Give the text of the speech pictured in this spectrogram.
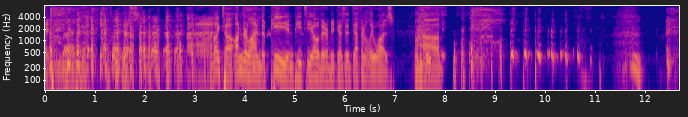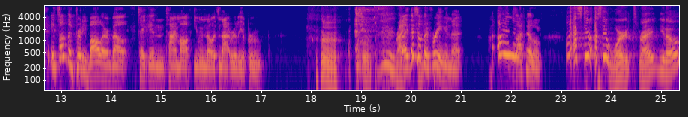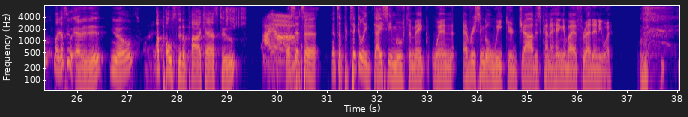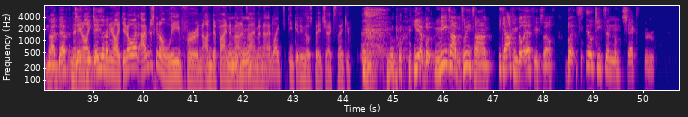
Right. Yes. I'd like to underline the P in PTO there because it definitely was. Uh, it's something pretty baller about taking time off, even though it's not really approved. Hmm. right. Like there's something freeing in that. I So mean, I feel them. I mean, I still, I still worked, right? You know, like I still edited. You know, I posted a podcast too. I um, Russ, that's a that's a particularly dicey move to make when every single week your job is kind of hanging by a thread anyway. no, And definitely. then you're like, Jason, then you're like, you know what? I'm just gonna leave for an undefined amount of Mhm. time, and I'd like to keep getting those paychecks. Thank you. yeah, but meantime, between time, y'all can go f yourself, but still keep sending them checks through.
